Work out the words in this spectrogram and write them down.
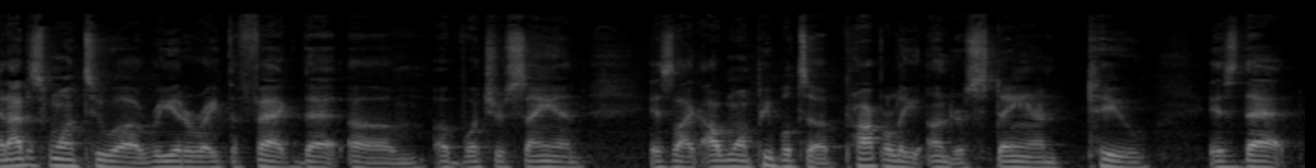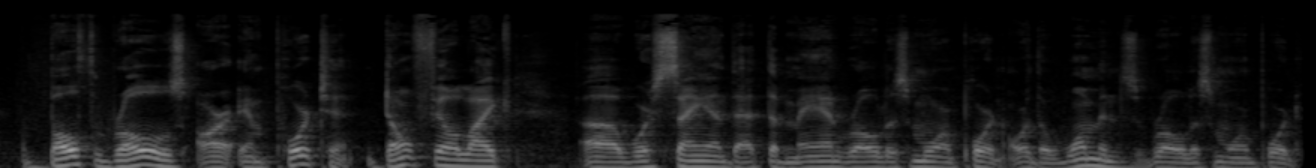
And i just want to uh, reiterate the fact that um, of what you're saying is like I want people to properly understand too is that both roles are important. Don't feel like uh, we're saying that the man role is more important or the woman's role is more important.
